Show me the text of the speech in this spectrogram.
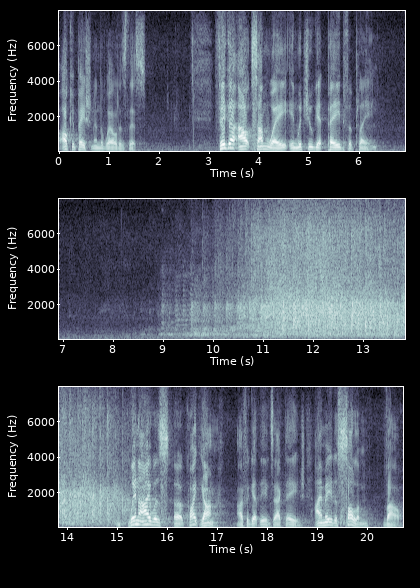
occupation in the world is this. Figure out some way in which you get paid for playing. When I was uh, quite young, I forget the exact age, I made a solemn vow,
